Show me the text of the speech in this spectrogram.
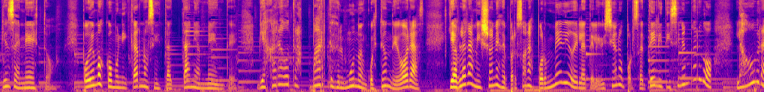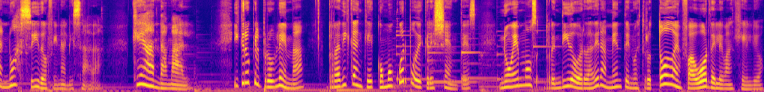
Piensa en esto. Podemos comunicarnos instantáneamente, viajar a otras partes del mundo en cuestión de horas y hablar a millones de personas por medio de la televisión o por satélite y sin embargo la obra no ha sido finalizada. ¿Qué anda mal? Y creo que el problema radica en que como cuerpo de creyentes no hemos rendido verdaderamente nuestro todo en favor del Evangelio.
